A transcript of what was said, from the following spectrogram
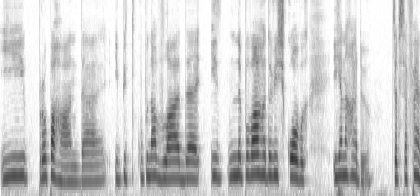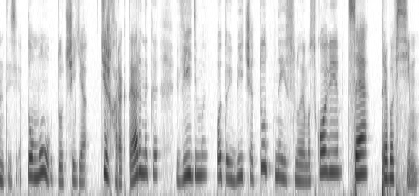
і пропаганда, і підкупна влада, і неповага до військових. І я нагадую, це все фентезі. Тому тут ще є ті ж характерники, відьми, потойбіччя. Тут не існує Московії. Це треба всім.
